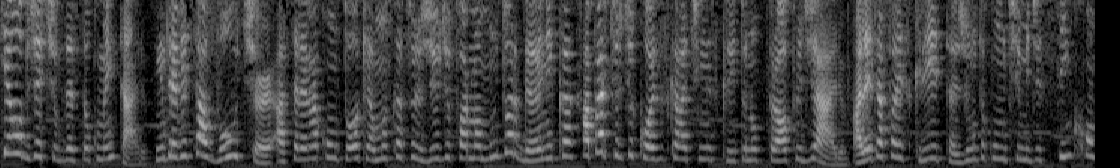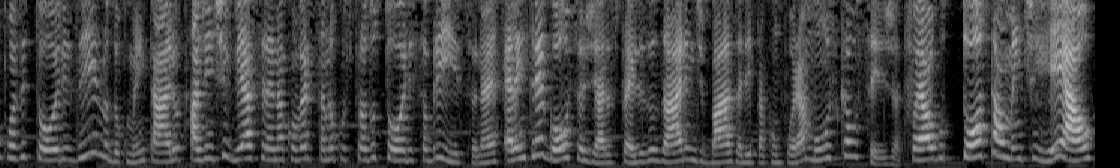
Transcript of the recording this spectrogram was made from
que é o objetivo desse documentário. Em entrevista à Vulture, a Selena contou que a música surgiu de forma muito orgânica a partir de coisas que ela tinha escrito no próprio diário. A letra foi escrita junto com um time de cinco cinco compositores e no documentário a gente vê a Selena conversando com os produtores sobre isso, né? Ela entregou seus diários para eles usarem de base ali para compor a música, ou seja, foi algo totalmente real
